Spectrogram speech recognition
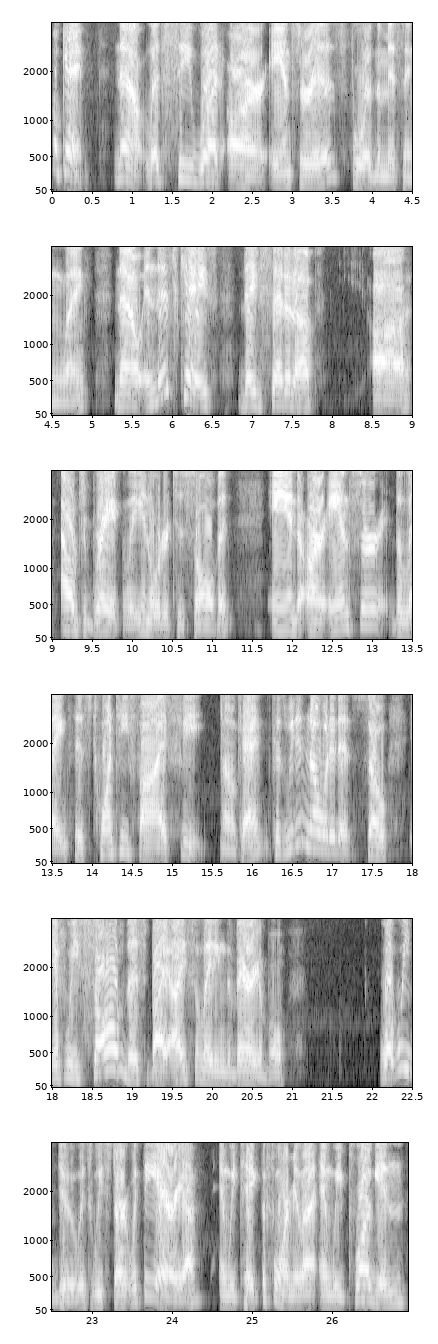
Okay, now let's see what our answer is for the missing length. Now in this case, they've set it up uh, algebraically in order to solve it. And our answer, the length, is 25 feet. Okay, because we didn't know what it is. So if we solve this by isolating the variable, what we do is we start with the area and we take the formula and we plug in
